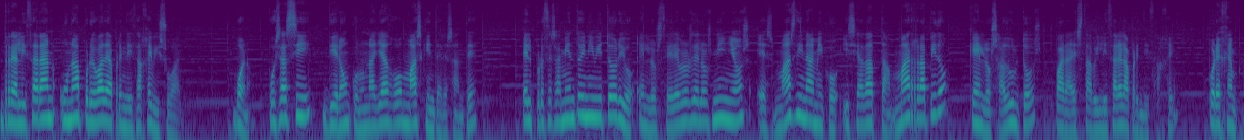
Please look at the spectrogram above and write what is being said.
realizaran una prueba de aprendizaje visual. Bueno, pues así dieron con un hallazgo más que interesante. El procesamiento inhibitorio en los cerebros de los niños es más dinámico y se adapta más rápido que en los adultos para estabilizar el aprendizaje. Por ejemplo,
